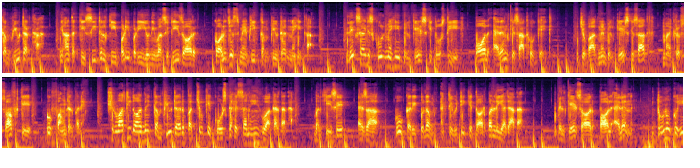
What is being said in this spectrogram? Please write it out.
कंप्यूटर था। यहाँ तक कि सीटल की बड़ी बड़ी यूनिवर्सिटीज और कॉलेजेस में भी कंप्यूटर नहीं था। लेक साइड स्कूल में ही बिल गेट्स की दोस्ती पॉल एलन के साथ हो गई थी, जो बाद में बिल गेट्स के साथ माइक्रोसॉफ्ट के को फाउंडर बने। शुरुआती दौर में कंप्यूटर बच्चों के कोर्स का हिस्सा नहीं हुआ करता था, बल्कि इसे एज अ को करिकुलम एक्टिविटी के तौर पर लिया जाता। बिल गेट्स और पॉल एलन दोनों को ही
